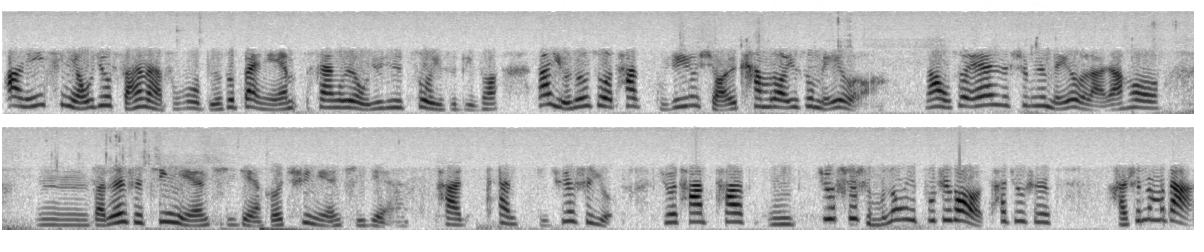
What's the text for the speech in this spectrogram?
二零一七年我就反反复复，比如说半年三个月我就去做一次 B 超，那有时候做他估计又小又看不到，又说没有了。然后我说哎，是不是没有了？然后嗯，反正是今年体检和去年体检，他看的确是有，就是他他嗯，就是什么东西不知道，他就是还是那么大。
